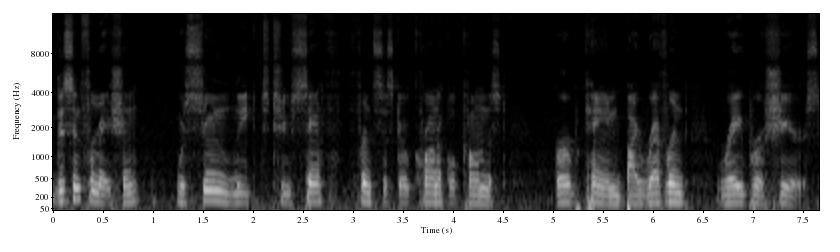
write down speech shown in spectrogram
This information was soon leaked to San Francisco Chronicle columnist Herb Caen by Reverend Ray Broshears,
